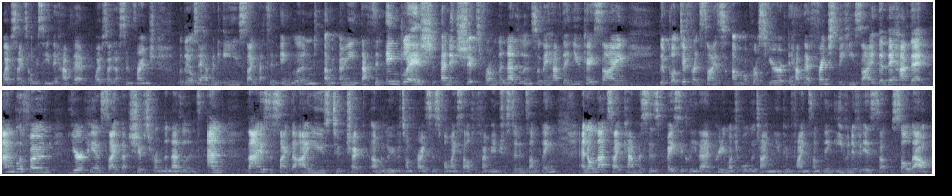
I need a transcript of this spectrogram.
websites. Obviously, they have their website that's in French, but they also have an EU site that's in England. I mean, I mean that's in English, and it ships from the Netherlands. So they have their UK site. They've got different sites um, across Europe. They have their French-speaking site. Then they have their Anglophone European site that ships from the Netherlands. And that is the site that I use to check um, Louis Vuitton prices for myself if I'm interested in something. And on that site, Canvas is basically there pretty much all the time. You can find something, even if it is sold out,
